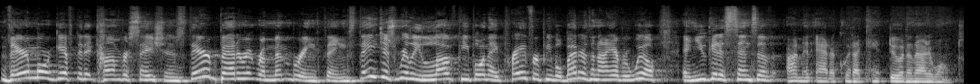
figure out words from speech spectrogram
They're more gifted at conversations. They're better at remembering things. They just really love people and they pray for people better than I ever will. And you get a sense of, I'm inadequate. I can't do it and I won't.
